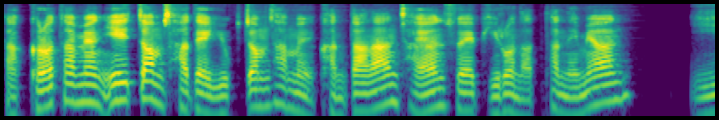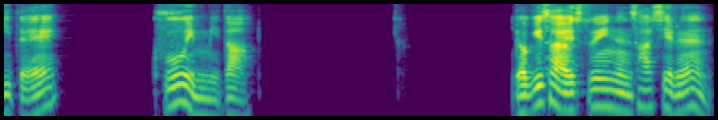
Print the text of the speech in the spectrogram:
자, 그렇다면 1.4대 6.3을 간단한 자연수의 비로 나타내면 2대 9입니다. 여기서 알 수 있는 사실은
